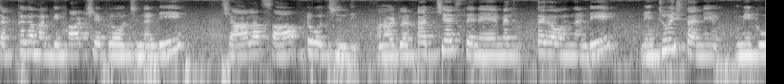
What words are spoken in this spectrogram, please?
చక్కగా మనకి హార్ట్ షేప్లో వచ్చిందండి. చాలా సాఫ్ట్గా వచ్చింది. మనం ఇట్లా టచ్ చేస్తేనే మెత్తగా ఉందండి. నేను చూపిస్తాను మీకు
